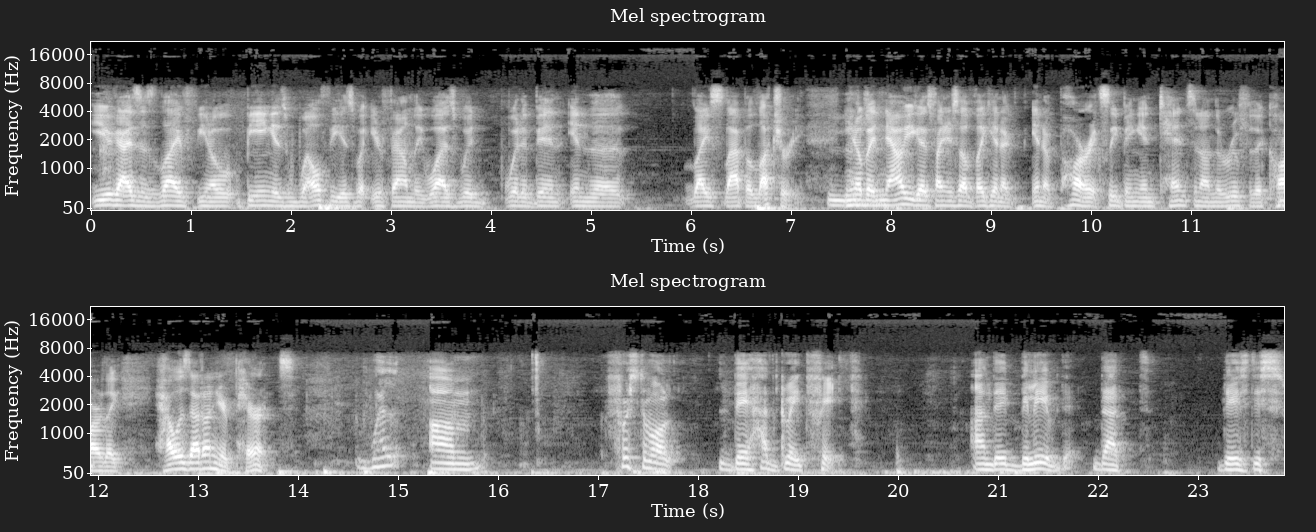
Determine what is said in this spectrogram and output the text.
you guys' life, you know, being as wealthy as what your family was, would would have been in the life's lap of luxury. You know, but now you guys find yourself like in a in a park, sleeping in tents and on the roof of the car. Like, how is that on your parents? Well, um, first of all, they had great faith, and they believed that there's this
